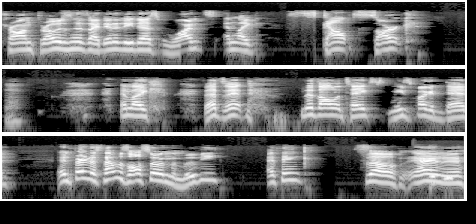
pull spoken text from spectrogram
Tron throws his identity disc once and like scalps Sark, hmm. and like that's it. That's all it takes. And he's fucking dead. In fairness, that was also in the movie, I think. So, yeah.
